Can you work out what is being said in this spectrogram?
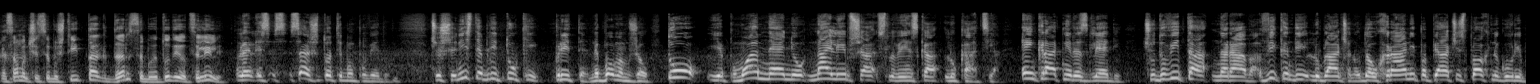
Ja, samo, če se boš ti tak dr, se bojo tudi odselili. Saj še to ti bom povedal. Če še niste bili tukaj, pridite, ne bom vam žal. To je po mojem mnenju najlepša slovenska lokacija. Enkratni razgledi, čudovita narava, vikendi Ljubljančanov, da v hrani pa pijači sploh ne govorim.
